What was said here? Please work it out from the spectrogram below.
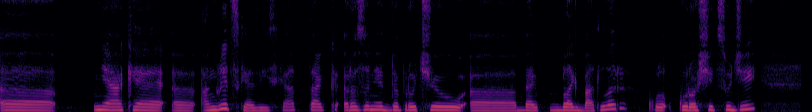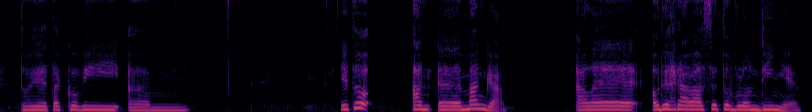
uh, nějaké uh, anglické získat, tak rozhodně doporučuji uh, Black Butler, Kuroshi Tsuji. To je takový... Um, je to an, uh, manga, ale odehrává se to v Londýně,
